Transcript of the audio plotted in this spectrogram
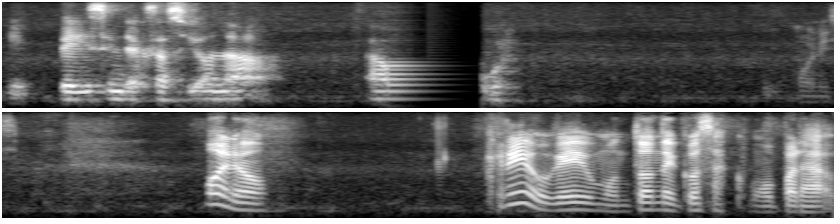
y pedís indexación a, a Google. Buenísimo. Bueno, creo que hay un montón de cosas como para,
